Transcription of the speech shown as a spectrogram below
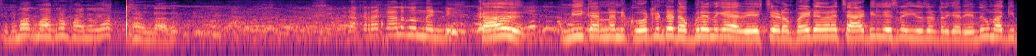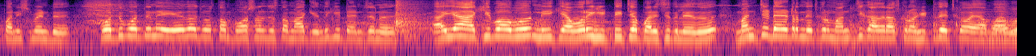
సినిమాకి మాత్రం ఫైనల్గా ఉండాలి రకరకాలుగా ఉందండి. కాదు మీకు అన్నన్ని కోట్లుంటే డబ్బులు ఎందుకు వేస్ట్ చేయడం. బయట ఏదైనా చారిటీలు చేసిన యూజ్ ఉంటుంది కానీ ఎందుకు మాకు ఈ పనిష్మెంట్ పొద్దు పొద్దునే ఏదో చూస్తాం పోస్టర్లు చూస్తాం మాకు ఎందుకు ఈ టెన్షన్ అయ్యా అఖిల్ బాబు నీకు ఎవరు హిట్ ఇచ్చే పరిస్థితి లేదు. మంచి డైరెక్టర్ని తెచ్చుకుని మంచి కథ రాసుకున్నావు హిట్ తెచ్చుకోవయ్యా బాబు.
